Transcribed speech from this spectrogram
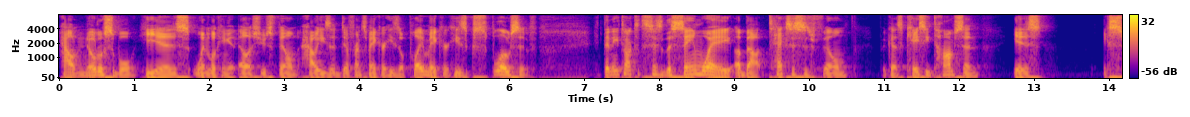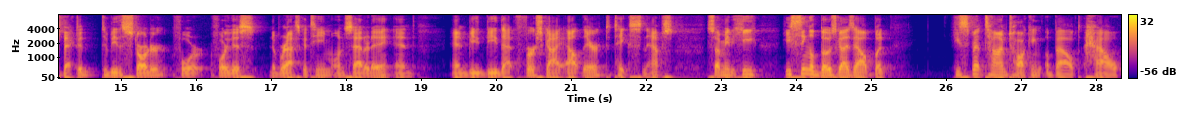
how noticeable he is when looking at LSU's film, how he's a difference maker, he's a playmaker, he's explosive. Then he talked the same way about Texas's film because Casey Thompson is expected to be the starter for for this Nebraska team on Saturday and and be be that first guy out there to take snaps. So I mean he he singled those guys out, but he spent time talking about how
